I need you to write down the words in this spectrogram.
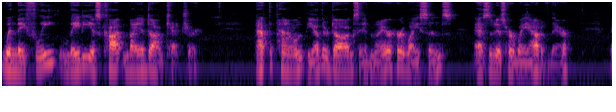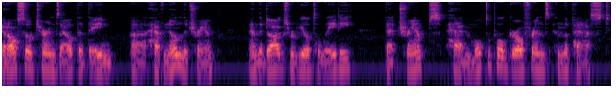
When they flee, Lady is caught by a dog catcher, At the pound, the other dogs admire her license, as it is her way out of there. It also turns out that they uh, have known the tramp, and the dogs reveal to Lady that Tramps had multiple girlfriends in the past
